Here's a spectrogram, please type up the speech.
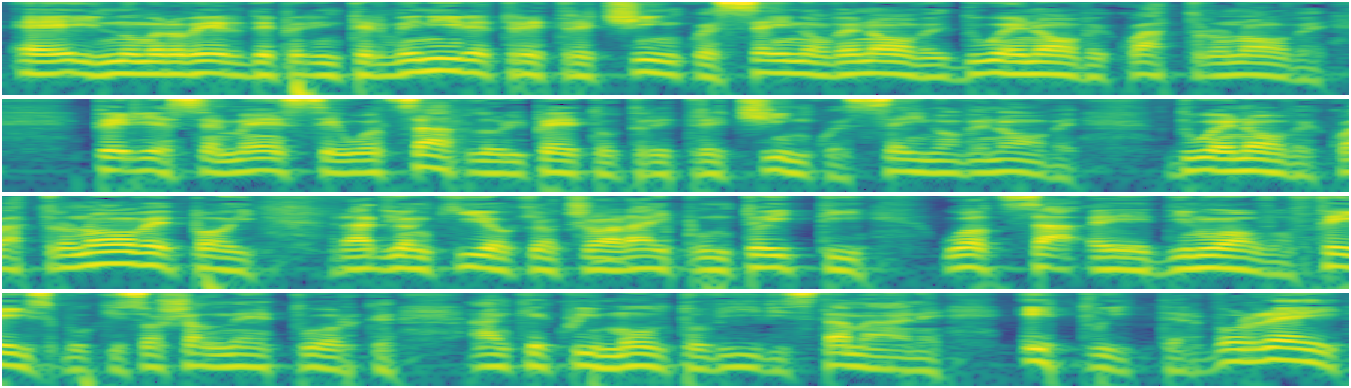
è il numero verde per intervenire, 335 699 2949 per gli sms e whatsapp, lo ripeto 335 699 2949, poi radio anch'io chiocciolarai.it, whatsapp, eh, di nuovo Facebook, social network, anche qui molto vivi stamane e Twitter. Vorrei,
